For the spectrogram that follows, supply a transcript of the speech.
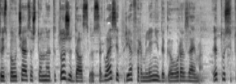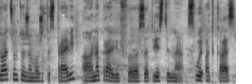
То есть получается, что он на это тоже дал свое согласие при оформлении договора займа. Эту ситуацию он тоже может исправить, а направив, э, соответственно, свой отказ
